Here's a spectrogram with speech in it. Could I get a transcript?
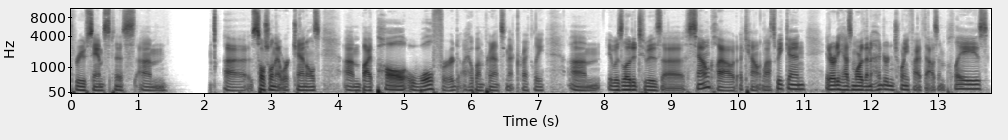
through Sam Smith's um, uh, social network channels um, by Paul Woolford. I hope I'm pronouncing that correctly. Um, it was loaded to his uh, SoundCloud account last weekend. It already has more than 125,000 plays.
